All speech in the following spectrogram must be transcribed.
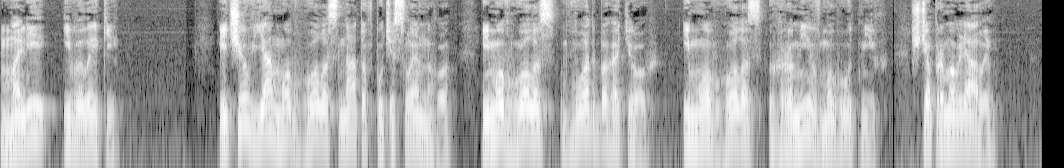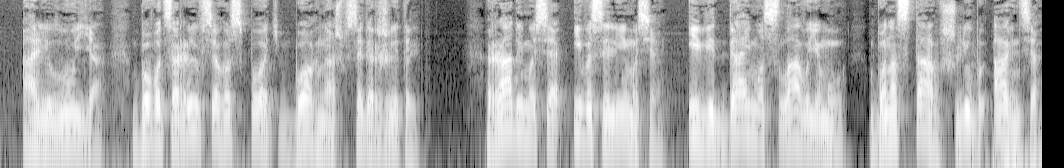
малі і великі. І чув я, мов голос натовпу численного, і мов голос вод багатьох, і мов голос громів могутніх, що промовляли Алілуя! Бо воцарився Господь, Бог наш Вседержитель. Радуймося і веселімося, і віддаймо славу йому, бо настав шлюб агнця,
